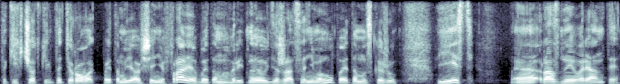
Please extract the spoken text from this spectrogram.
таких четких датировок, поэтому я вообще не вправе об этом говорить, но я удержаться не могу, поэтому скажу. Есть э, разные варианты.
